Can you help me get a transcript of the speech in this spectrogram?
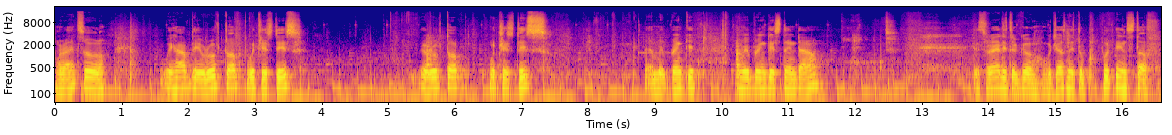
All right, so we have the rooftop which is this the rooftop which is this. Let me bring it let me bring this thing down. It's ready to go. We just need to put in stuff.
